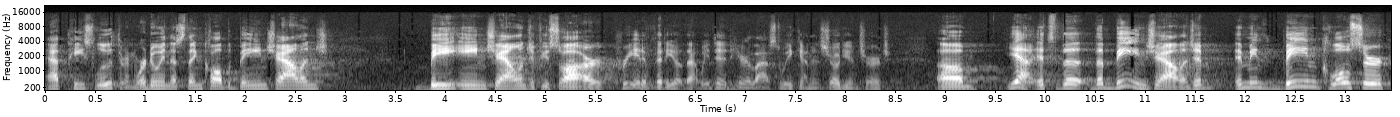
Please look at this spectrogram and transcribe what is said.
at Peace Lutheran. We're doing this thing called the Bean Challenge. Being Challenge, if you saw our creative video that we did here last weekend and showed you in church. Um, yeah, it's the, the being challenge. It, it means being closer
